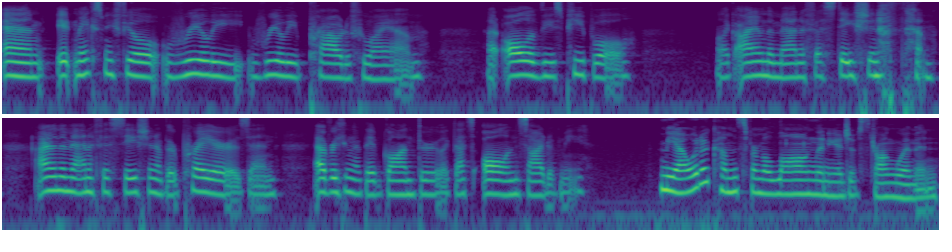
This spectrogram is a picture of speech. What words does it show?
And it makes me feel really, really proud of who I am. That all of these people like, I am the manifestation of them. I am the manifestation of their prayers and everything that they've gone through. Like, that's all inside of me. Miyawata comes from a long lineage of strong women.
